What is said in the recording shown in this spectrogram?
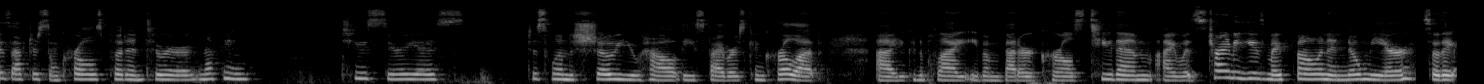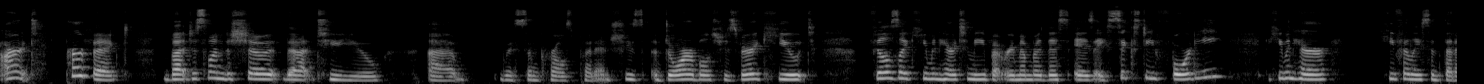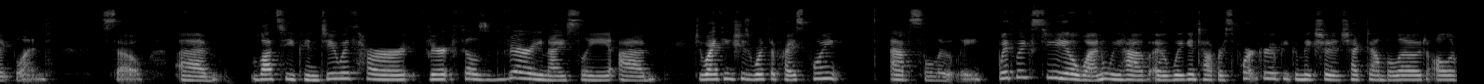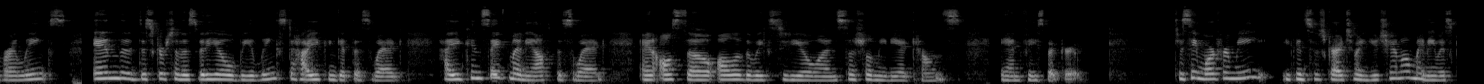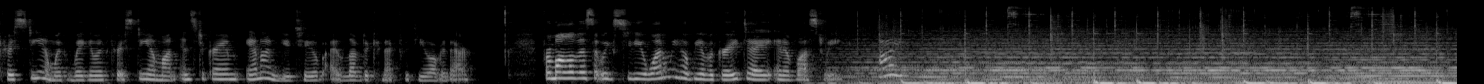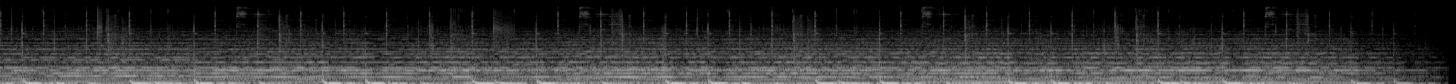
is after some curls put into her. Nothing too serious. Just wanted to show you how these fibers can curl up. Uh, you can apply even better curls to them. I was trying to use my phone and no mirror, so they aren't perfect, but just wanted to show that to you uh, with some curls put in. She's adorable. She's very cute. Feels like human hair to me, but remember this is a 60-40 human hair heat-friendly synthetic blend. So um, lots you can do with her. Very, feels very nicely. Um, do I think she's worth the price point? Absolutely. With Wig Studio One, we have a wig and topper support group. You can make sure to check down below to all of our links. In the description of this video will be links to how you can get this wig, how you can save money off this wig, and also all of the Wig Studio One social media accounts and Facebook group. To see more from me, you can subscribe to my YouTube channel. My name is Christi. I'm with Wiggin with Christi. I'm on Instagram and on YouTube. I'd love to connect with you over there. From all of us at Wig Studio One, we hope you have a great day and a blessed week. Bye.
